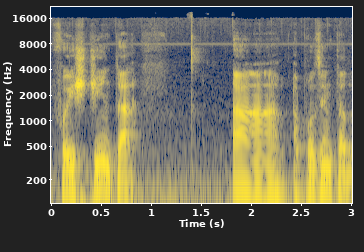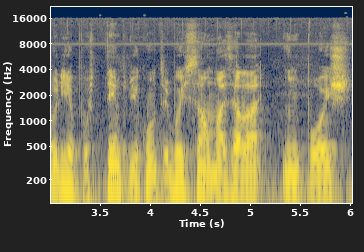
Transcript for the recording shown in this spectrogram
foi extinta a aposentadoria por tempo de contribuição, mas ela impôs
